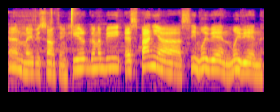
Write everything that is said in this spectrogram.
And maybe something here gonna be España sí muy bien muy bien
